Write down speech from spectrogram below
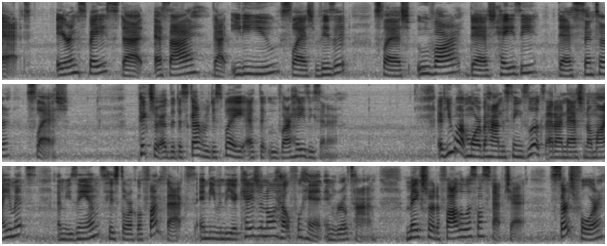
at airandspace.si.edu slash visit slash udvar dash hazy dash center slash. Picture of the Discovery display at the Udvar Hazy Center. If you want more behind the scenes looks at our national monuments and museums, historical fun facts, and even the occasional helpful hint in real time, make sure to follow us on Snapchat. Search for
